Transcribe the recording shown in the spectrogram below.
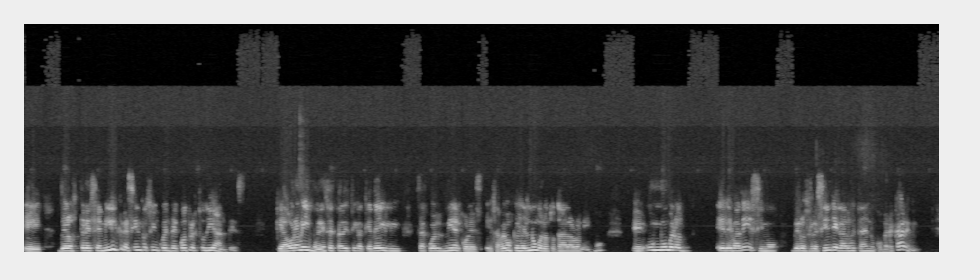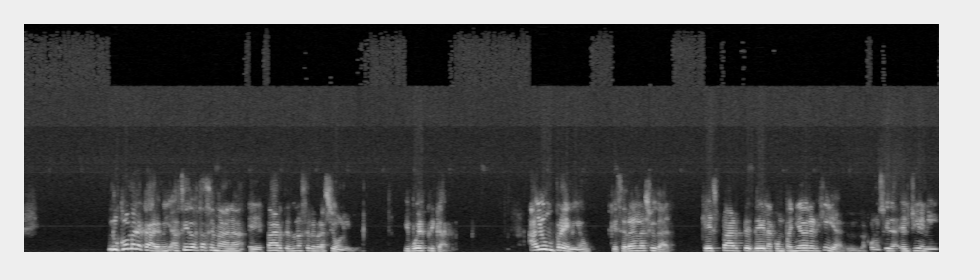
eh, de los 13.354 estudiantes que ahora mismo en esa estadística que Daily sacó el miércoles, sabemos que es el número total ahora mismo, un número elevadísimo de los recién llegados están en Newcomer Academy. Newcomer Academy ha sido esta semana eh, parte de una celebración libre. Y voy a explicar. Hay un premio que se da en la ciudad que es parte de la compañía de energía, la conocida LG&E,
